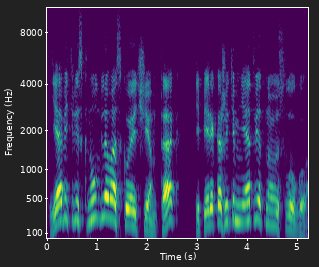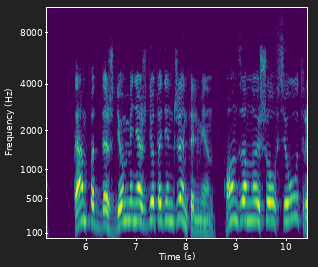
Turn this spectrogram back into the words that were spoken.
«Я ведь рискнул для вас кое-чем, так? Теперь окажите мне ответную услугу. Там под дождем меня ждет один джентльмен. Он за мной шел все утро,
